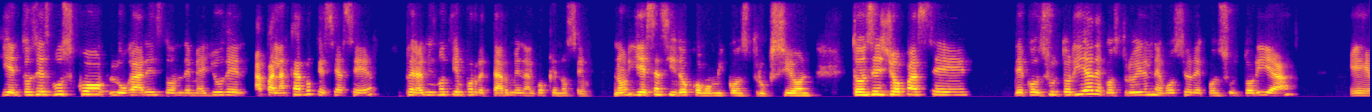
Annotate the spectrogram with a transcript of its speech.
y entonces busco lugares donde me ayuden a apalancar lo que sé hacer, pero al mismo tiempo retarme en algo que no sé, ¿no? Y esa ha sido como mi construcción. Entonces yo pasé de consultoría, de construir el negocio de consultoría, eh,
